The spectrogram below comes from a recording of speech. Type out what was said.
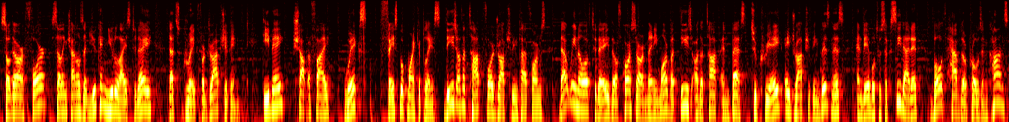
So there are four selling channels that you can utilize today that's great for dropshipping. eBay, Shopify, Wix, Facebook Marketplace. These are the top four dropshipping platforms that we know of today. Though of course there are many more, but these are the top and best to create a dropshipping business and be able to succeed at it. Both have their pros and cons.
